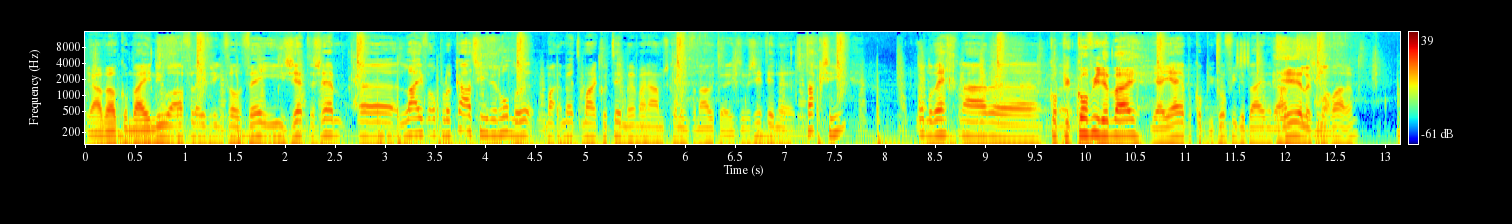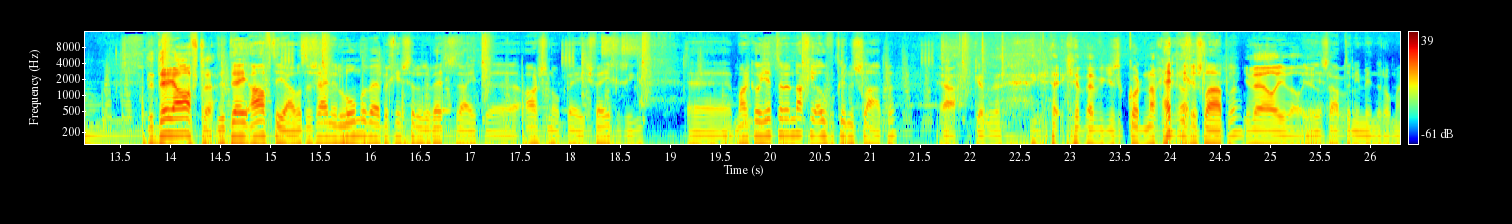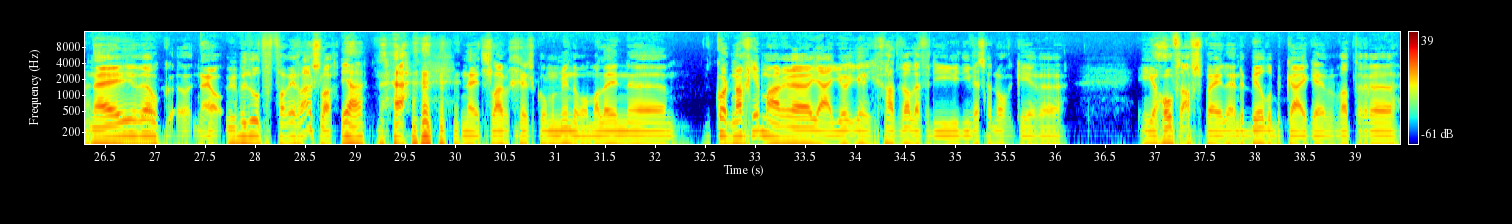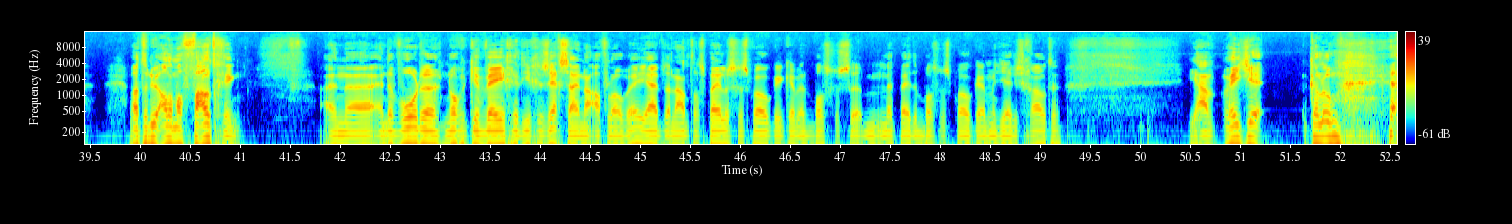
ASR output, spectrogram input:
Ja, welkom bij een nieuwe aflevering van VI ZSM. eh, live op locatie hier in Londen met Marco Timmer. Mijn naam is Colin van Oudheusden. We zitten in een taxi onderweg naar... eh, Kopje koffie erbij. ja, jij hebt een kopje koffie erbij inderdaad. Heerlijk, man. warm. De day after. De day after, ja. Want we zijn in Londen. We hebben gisteren de wedstrijd eh, Arsenal-PSV gezien. Eh, Marco, je hebt er een nachtje over kunnen slapen. Ja, ik heb, ik heb eventjes een kort nachtje Heb je geslapen? Jawel, jawel. Ja, jawel. je slaapt er niet minder om, hè? Nee, jawel. eh, Nou, u bedoelt vanwege de uitslag? Ja, nee, daar slaap ik geen seconde minder om. Alleen een kort nachtje, maar ja, je, je gaat wel even die, die wedstrijd nog een keer in je hoofd afspelen en de beelden bekijken. Wat er, eh, wat er nu allemaal fout ging. En, eh, en de woorden nog een keer wegen die gezegd zijn na afloop. Hè. Jij hebt een aantal spelers gesproken. Ik heb met, Bos met Peter Bos gesproken en met Jerry Schouten. Ja, weet je, Kalum,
